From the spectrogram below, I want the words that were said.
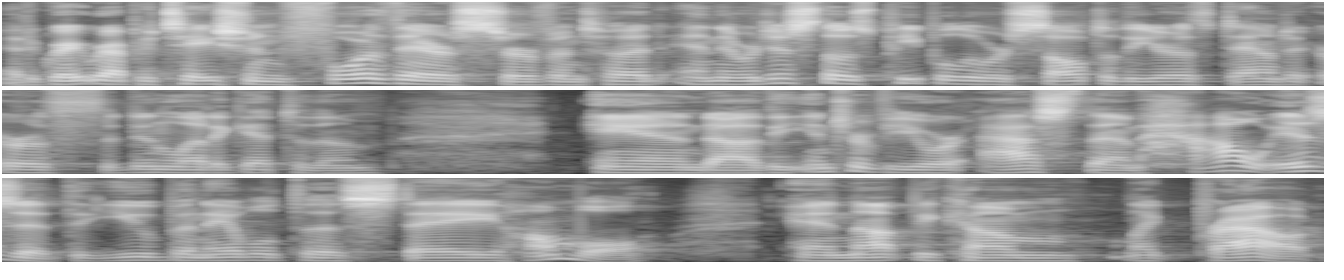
Had a great reputation for their servanthood, and they were just those people who were salt of the earth, down to earth, that didn't let it get to them. And uh, the interviewer asked them, How is it that you've been able to stay humble? and not become like proud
